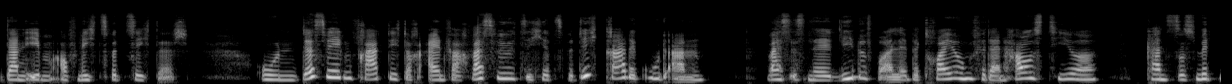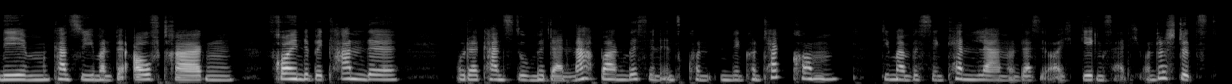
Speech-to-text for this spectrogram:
dann eben auf nichts verzichtest. Und deswegen frag dich doch einfach, was fühlt sich jetzt für dich gerade gut an? Was ist eine liebevolle Betreuung für dein Haustier? Kannst du es mitnehmen? Kannst du jemand beauftragen? Freunde, Bekannte? Oder kannst du mit deinen Nachbarn ein bisschen ins Kon in den Kontakt kommen, die mal ein bisschen kennenlernen und dass ihr euch gegenseitig unterstützt?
